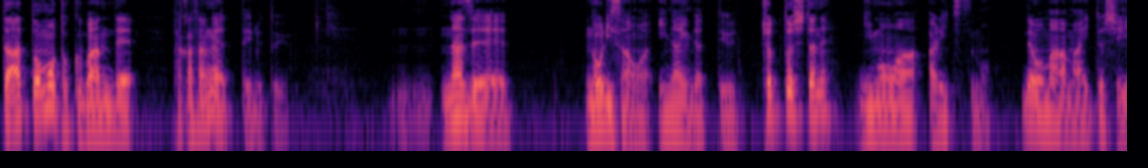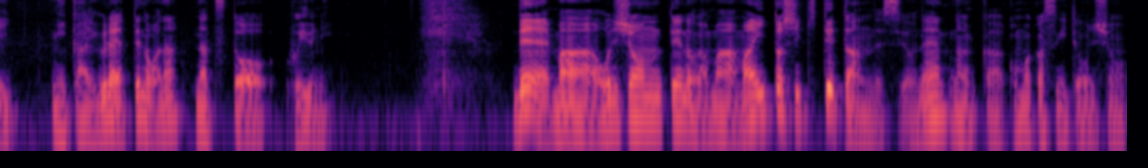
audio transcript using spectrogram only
た後も特番でタカさんがやっているという。なぜ、ノリさんはいないんだっていう、ちょっとしたね、疑問はありつつも。でもまあ、毎年2回ぐらいやってんのかな夏と冬に。で、まあ、オーディションっていうのがまあ、毎年来てたんですよね。なんか、細かすぎてオーディション。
